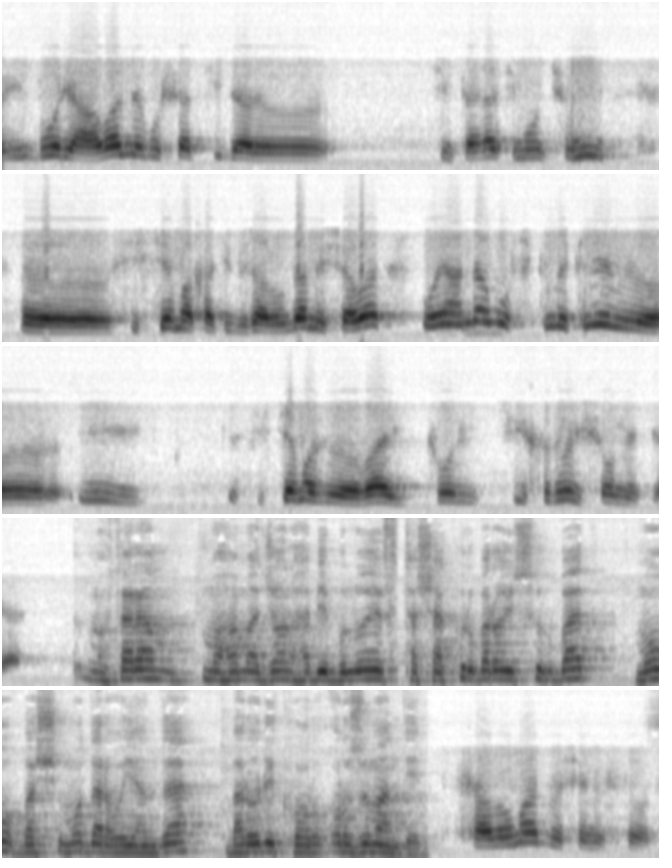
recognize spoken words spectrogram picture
این باری اول می‌باشد که در چمپیونات ما چونین система хати гузаронда мешавад. Оянда мо фикр мекунем система вай кори чӣ худро ишон медиҳад муҳтарам муҳаммадҷон ҳабибуллоев ташаккур барои суҳбат. Мо ба шумо дар оянда барори кор орзумандем. Саломат бошед устод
